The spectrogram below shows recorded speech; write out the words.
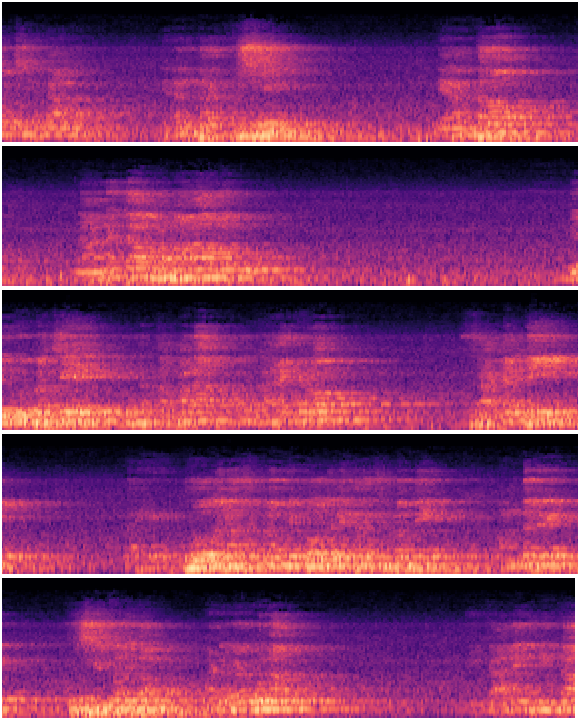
వచ్చింది కాదు. నిరంతర కృషి నిరంతరం నాణ్యత ప్రమాణాలు మెరుగుపరిచే ఒక తపన ఒక కార్యక్రమం ఫ్యాకల్టీ మరి బోధన సిబ్బంది బోధనేతర సిబ్బంది అందరి కృషి ఫలితం అడుగడుగున ఈ కాలేజీని ఇంకా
